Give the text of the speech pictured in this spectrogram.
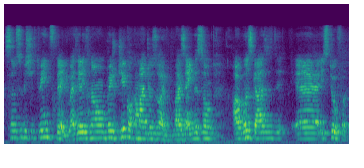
que são substituintes dele, mas eles não prejudicam a camada de ozônio, mas ainda são alguns gases de é, estufa.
